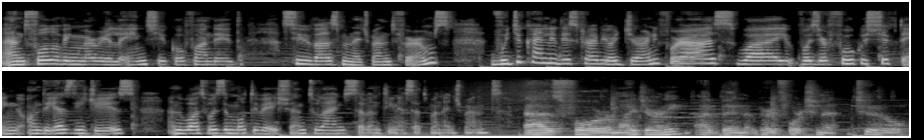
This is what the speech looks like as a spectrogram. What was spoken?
And following Merrill Lynch, you co-founded two wealth management firms. Would you kindly describe your journey for us? Why was your focus shifting on the SDGs and what was the motivation to launch 17 Asset Management? As for my journey, I've been very fortunate to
